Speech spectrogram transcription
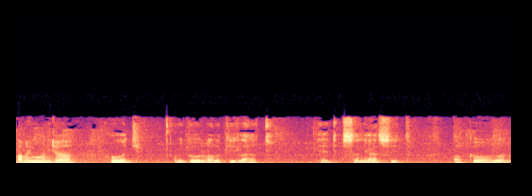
ami mondja, hogy amikor valaki lát egy szanyászit, akkor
